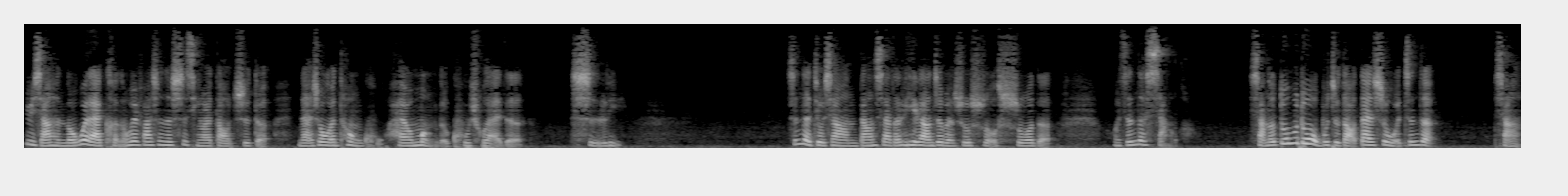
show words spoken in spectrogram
预想很多未来可能会发生的事情而导致的难受跟痛苦，还有猛地哭出来的。实力，真的就像《当下的力量》这本书所说的，我真的想了，想的多不多我不知道，但是我真的想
